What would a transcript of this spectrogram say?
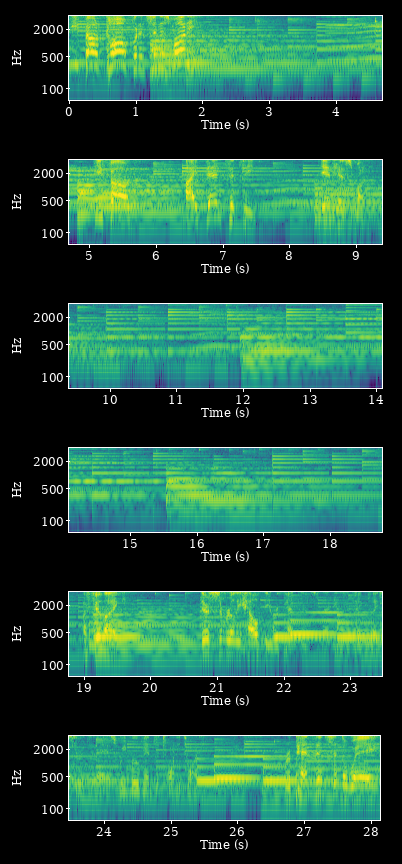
He found confidence in his money. He found identity in his money. Feel like there's some really healthy repentance that needs to take place here today as we move into 2020. Repentance in the way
